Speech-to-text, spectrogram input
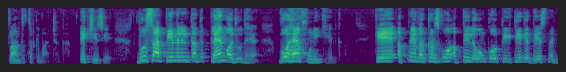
फलान दफ्तर के बाद का एक चीज़ ये। दूसरा पी एम का जो प्लान मौजूद है, वो है खूनी खेल का, कि अपने वर्कर्स को, अपने लोगों को पीटीए के बेस में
